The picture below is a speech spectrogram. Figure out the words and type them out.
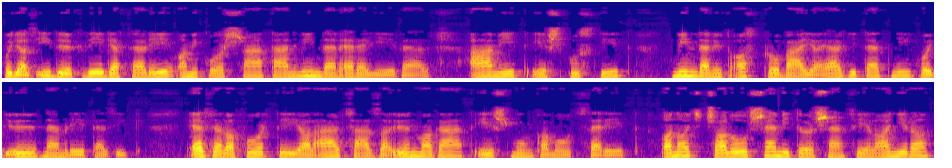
hogy az idők vége felé, amikor sátán minden erejével ámít és pusztít, mindenütt azt próbálja elhitetni, hogy ő nem létezik. Ezzel a fortéjjal álcázza önmagát és munkamódszerét. A nagy csaló semmitől sem fél annyira,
